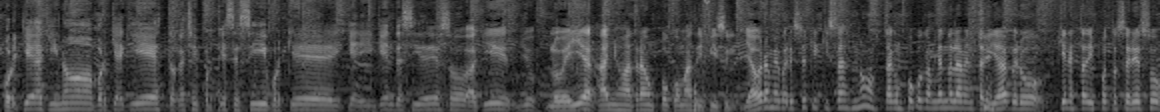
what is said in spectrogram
¿Por qué aquí no? ¿Por qué aquí esto? ¿Cachai? ¿Por qué ese sí? ¿Por qué? ¿Quién, y quién decide eso? Aquí yo lo veía años atrás un poco más difícil. Y ahora me pareció que quizás no, está un poco cambiando la mentalidad, pero ¿quién está dispuesto a hacer eso?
